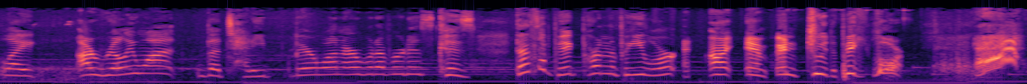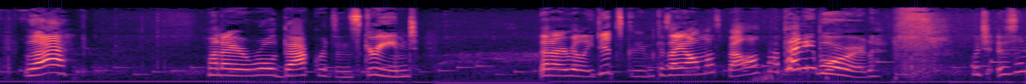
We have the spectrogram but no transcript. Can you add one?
like I really want the teddy bear one or whatever it is, because that's a big part in the piggy lore, and I am into the piggy lore. Ah! Ah! When I rolled backwards and screamed, then I really did scream because I almost fell off my penny board, which isn't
